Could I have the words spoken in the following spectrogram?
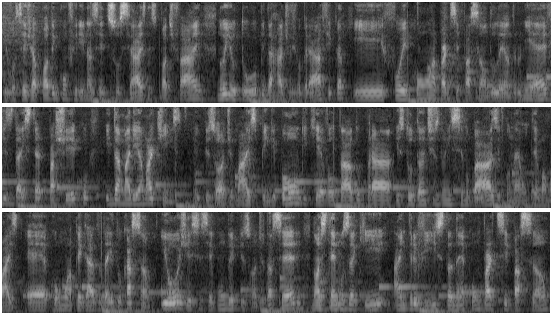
que vocês já podem conferir nas redes sociais, no Spotify, no YouTube da Rádio Geográfica e foi com a participação do Leandro Nieves, da Esther Pacheco e da Maria Martins. Um episódio mais ping-pong que é voltado para estudantes do ensino básico, né, um tema mais é, com uma pegada da educação. E hoje esse segundo episódio da série, nós temos aqui a entrevista né, com participação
